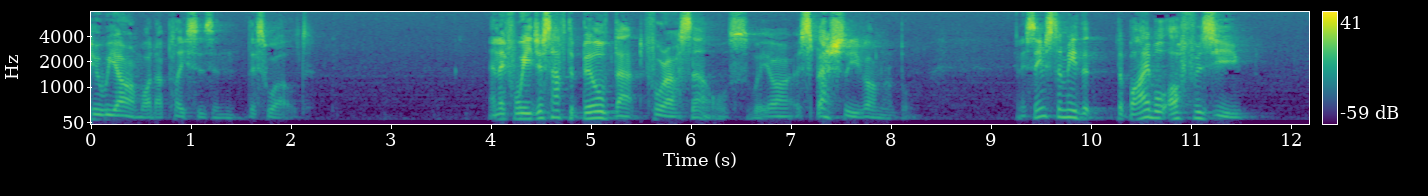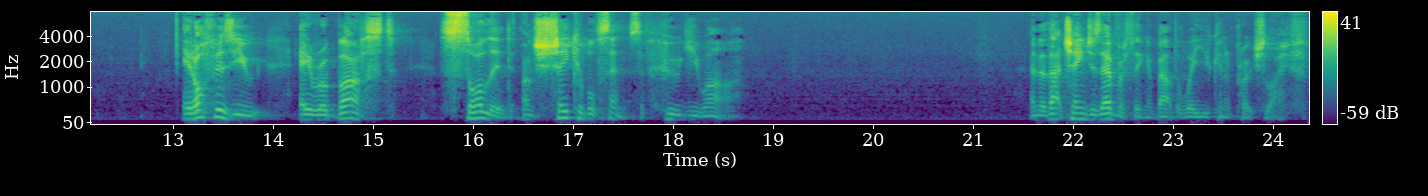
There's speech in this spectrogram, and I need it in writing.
who we are and what our place is in this world. And if we just have to build that for ourselves, we are especially vulnerable. And it seems to me that the Bible offers you it offers you a robust, solid, unshakable sense of who you are. And that that changes everything about the way you can approach life.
